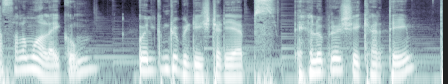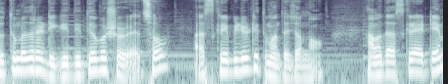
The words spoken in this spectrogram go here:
আসসালামু আলাইকুম। Welcome to BD study apps hello প্রিয় শিক্ষার্থী। তো তোমরা যারা ডিগ্রি দ্বিতীয় বর্ষ রয়েছো, আজকের ভিডিওটি তোমাদের জন্য। আমাদের আজকের আইটেম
